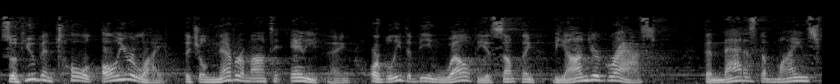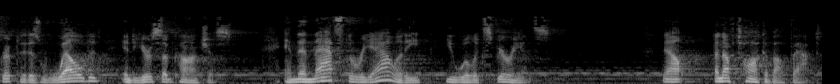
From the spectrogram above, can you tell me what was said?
So if you've been told all your life that you'll never amount to anything or believe that being wealthy is something beyond your grasp, then that is the mind script that is welded into your subconscious. And then that's the reality you will experience. Now, enough talk about that.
